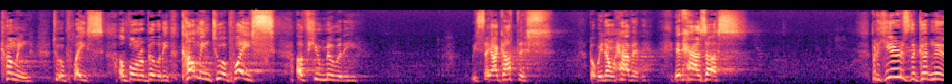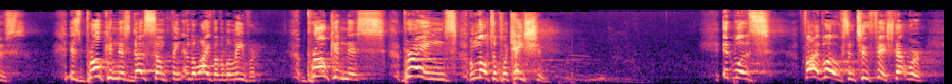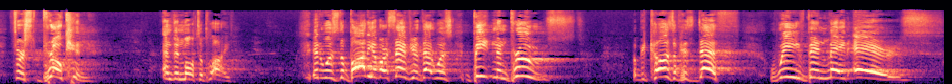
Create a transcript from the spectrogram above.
coming to a place of vulnerability, coming to a place of humility. We say, I got this, but we don't have it. It has us. But here's the good news is brokenness does something in the life of a believer. Brokenness brings multiplication. It was five loaves and two fish that were first broken and then multiplied. It was the body of our Savior that was beaten and bruised. But because of his death, we've been made heirs.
